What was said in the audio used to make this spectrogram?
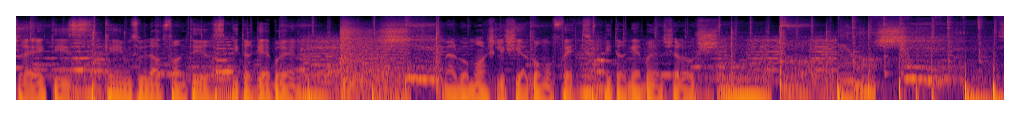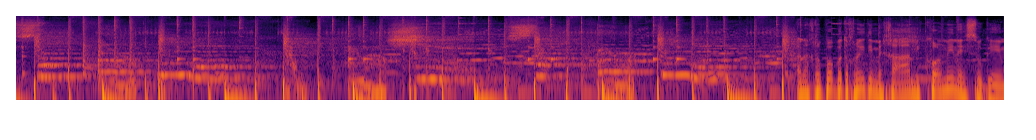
של ה eighties, Games Without Frontiers, פיטר גבריאל. מאלבומו השלישי, אלבום מופת, פיטר גבריאל 3. אנחנו פה בתוכנית עם מחאה מכל מיני סוגים,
